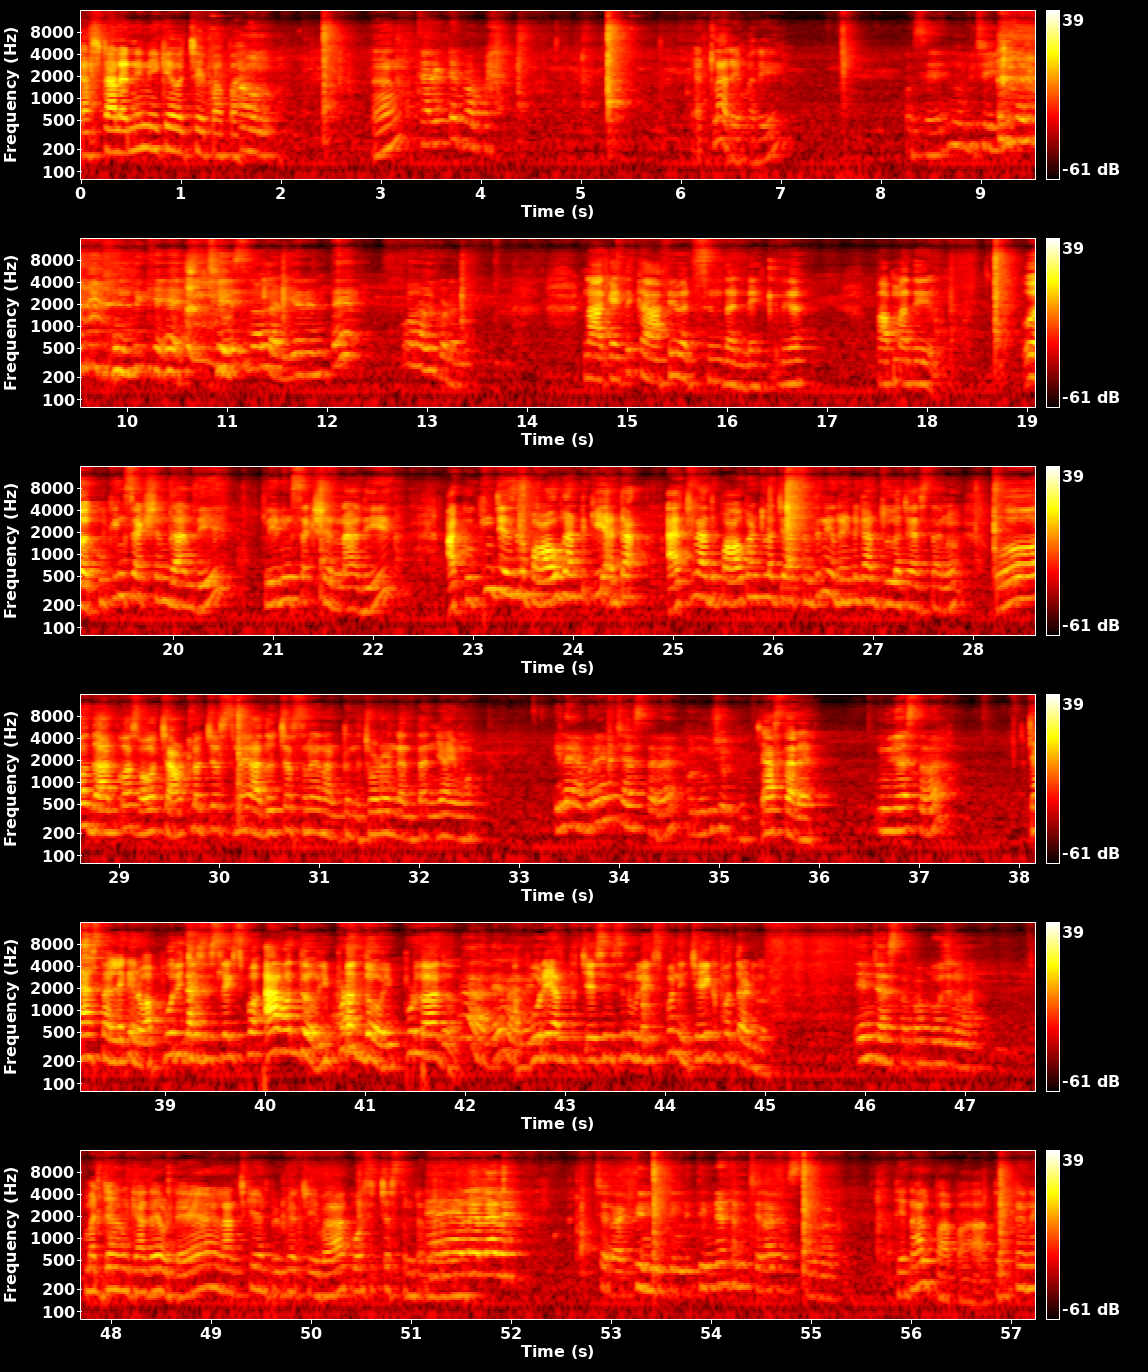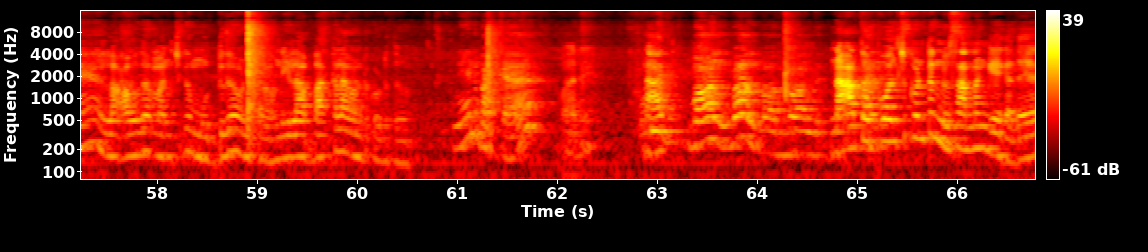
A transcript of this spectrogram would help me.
కష్టాలన్నీ నీకే వచ్చాయి పాప? కరెక్టే పాప. ఎట్లా రే మరి? నువ్వు ఎందుకే? చేసిన వాళ్ళు అడిగారంటే అనుకోవడం నాకైతే కాఫీ వచ్చిందండి. ఇదిగా పాపం అది కుకింగ్ సెక్షన్ దాంది. క్లీనింగ్ సెక్షన్ నాది. ఆ కుకింగ్ చేసిన పావు గంటకి అంటే యాక్చువల్లీ అది పావు గంటలో చేస్తుంది నేను రెండు గంటల్లో చేస్తాను. ఓ దానికోసం ఓ చెమటలు వచ్చేస్తున్నాయి అది వచ్చేస్తున్నాయి అని అంటుంది. చూడండి ఎంత అన్యాయమో. ఇలా ఎవరైనా చేస్తారా? నువ్వు చెప్పు. చేస్తారే? నువ్వు చేస్తావా? చేస్తాను లేక నువ్వు ఆ పూరి చేసేసి లేచిపో ఆ వద్దు ఇప్పుడు వద్దు ఇప్పుడు కాదు. అదే ఆ పూరి అంత చేసేసి నువ్వు లేచిపో నేను చేయకపోతే అడుగు. ఏం చేస్తావు? భోజనం. మధ్యాహ్నంకి అదే ఒకటే లంచ్కి ఏం ప్రిపేర్ చేయవా? కోసి ఇచ్చేస్తుంటాను. చిరాకు తిండి తిండి తిండి అంటే చిరాకు వస్తుంది నాకు. తినాలి పాప. తింటేనే లావుగా మంచిగా ముద్దుగా ఉంటావు. నీలా బక్కలా ఉండకూడదు. నేను బక్క? మరి? బాగుంది బాగుంది బాగుంది బాగుంది. నాతో పోల్చుకుంటే నువ్వు సన్నంగే కదే.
